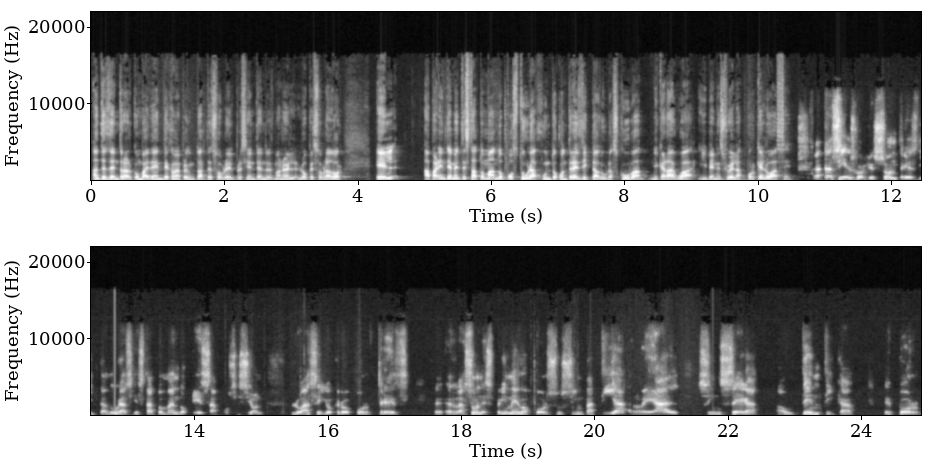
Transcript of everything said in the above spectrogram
antes de entrar con Biden, déjame preguntarte sobre el presidente Andrés Manuel López Obrador. Él aparentemente está tomando postura junto con tres dictaduras, Cuba, Nicaragua y Venezuela. ¿Por qué lo hace? Así es, Jorge, son tres dictaduras y está tomando esa posición. Lo hace yo creo por tres razones. Primero, por su simpatía real, sincera, auténtica eh, por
